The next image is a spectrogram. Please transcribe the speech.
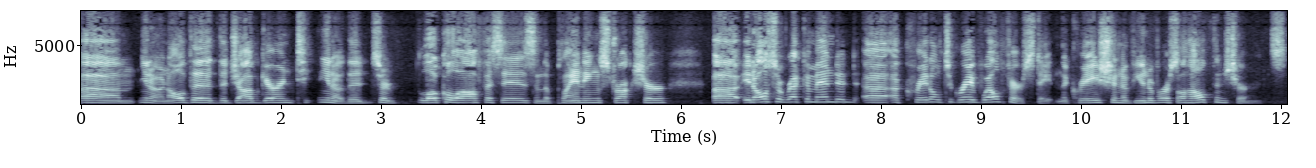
Um, you know, and all the the job guarantee, you know, the sort of local offices and the planning structure. Uh, it also recommended uh, a cradle to grave welfare state and the creation of universal health insurance.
